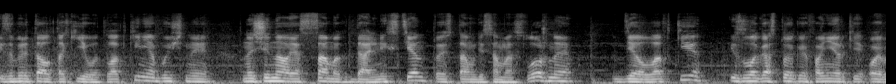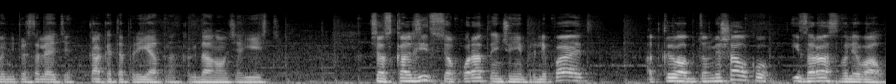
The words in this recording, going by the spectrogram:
изобретал такие вот лотки необычные. Начинал я с самых дальних стен, то есть там, где самое сложное. Делал лотки из влагостойкой фанерки. Ой, вы не представляете, как это приятно, когда оно у тебя есть. Все скользит, все аккуратно, ничего не прилипает. Открывал бетон-мешалку и за раз выливал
